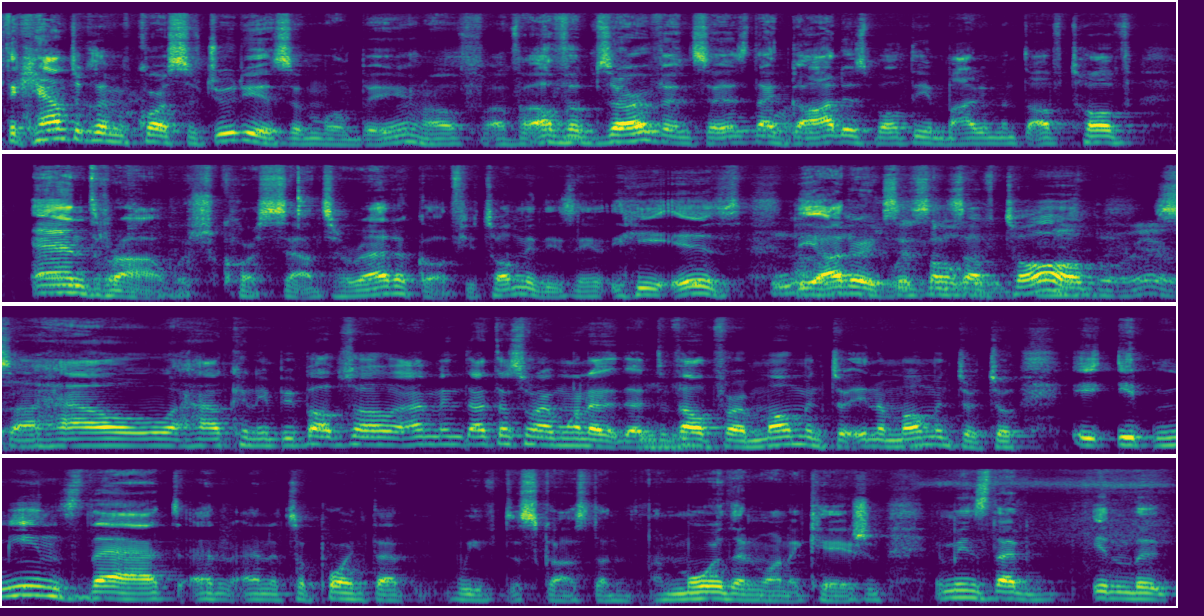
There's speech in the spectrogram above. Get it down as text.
The counterclaim, of course, of Judaism will be, you know, of, of, of observance is that God is both the embodiment of Tov and Ra, which of course sounds heretical. If you told me these, things, he is the No, utter we're existence of Tov. So how how can he be Bob? So I mean that, that's what I want to uh, develop for a moment, or in a moment or two. It, it means that, and, and it's a point that we've discussed on, on more than one occasion. It means that in the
